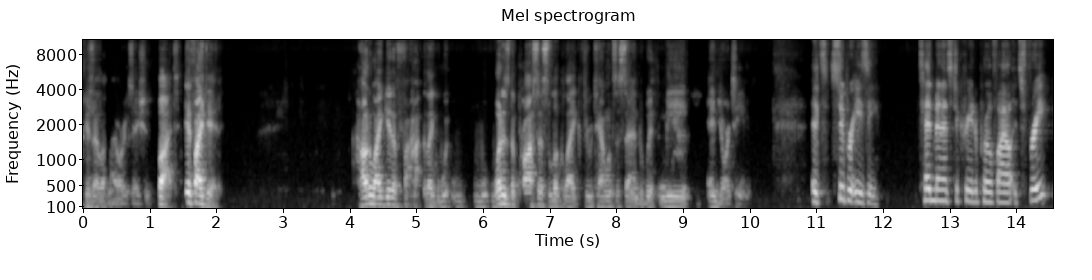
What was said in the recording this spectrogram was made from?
because I love my organization, but if I did, how do I get a like? what does the process look like through Talents Ascend with me and your team? It's super easy. 10 minutes to create a profile. It's free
